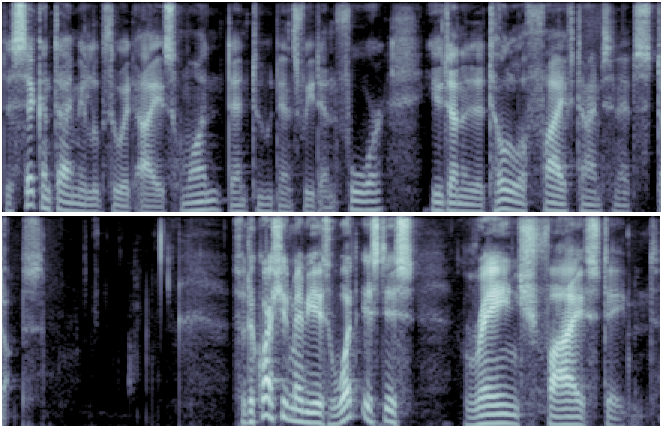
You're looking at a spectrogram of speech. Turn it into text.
the second time you loop through it i is 1 then 2 then 3 then 4 you've done it a total of five times and it stops so the question maybe is, what is this range 5 statement?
